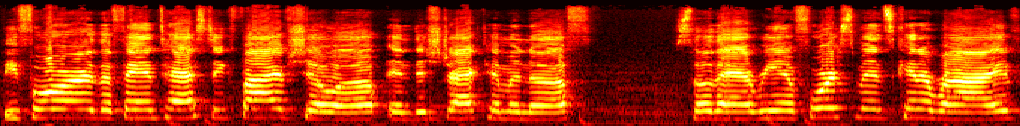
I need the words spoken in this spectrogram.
before the Fantastic Five show up and distract him enough so that reinforcements can arrive.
